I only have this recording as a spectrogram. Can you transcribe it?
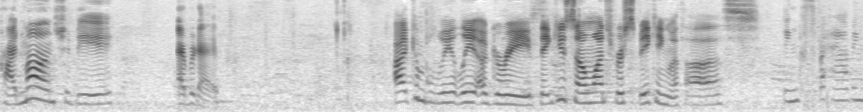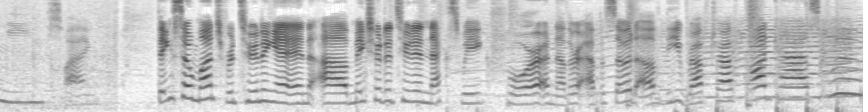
Pride Month should be every day. I completely agree. Thank you so much for speaking with us. Thanks for having me. Swag. Thanks so much for tuning in. Uh, make sure to tune in next week for another episode of the Rough Draft Podcast. Woo!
